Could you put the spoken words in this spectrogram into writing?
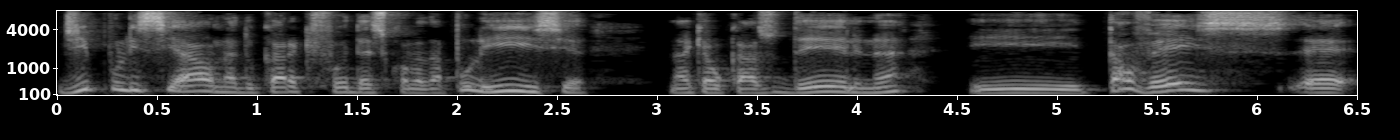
de policial, né? Do cara que foi da escola da polícia, né? Que é o caso dele, né? E talvez é,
